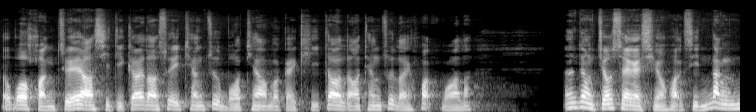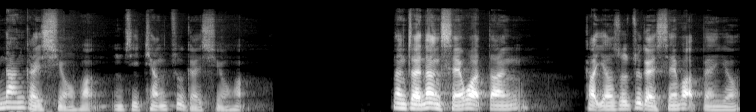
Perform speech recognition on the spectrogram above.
我犯罪啊，是伫解啦，所以天主无听我家祈祷啦，天主来罚我啦。咱种角色诶想法是咱咱家想法，毋是天主家想法。咱在咱生活当，甲耶稣主家生活朋友，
